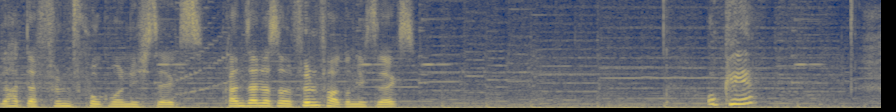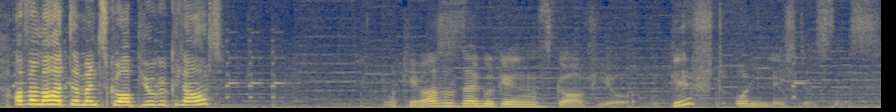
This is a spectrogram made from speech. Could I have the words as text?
Da hat er fünf Pokémon, nicht sechs. Kann sein, dass er fünf hat und nicht sechs. Okay. Auf einmal hat er mein Scorpio geklaut. Okay, was ist sehr gut gegen Scorpio? Gift und Licht ist es.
